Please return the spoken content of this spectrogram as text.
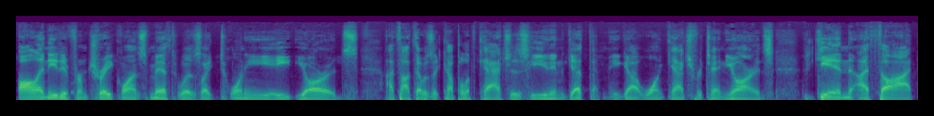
All I needed from Tre'Quan Smith was like 28 yards. I thought that was a couple of catches. He didn't get them. He got one catch for 10 yards. Again, I thought,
